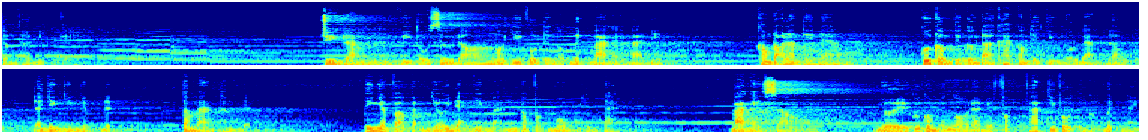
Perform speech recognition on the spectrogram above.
Đồng thời miệt kể. Truyền rằng vị tổ sư đó ngồi dưới vô tượng ngọc bích ba ngày ba đêm. Không rõ làm thế nào, Cuối cùng thì cơn đói khát không thể chịu nổi ban đầu Đã dần dần nhập định, Tâm an thần định. Tiến nhập vào cảnh giới đại viên mãn trong Phật môn của chúng ta. Ba ngày sau Người cuối cùng đã ngộ ra được Phật Pháp chỉ vô tượng ngọc bích này.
